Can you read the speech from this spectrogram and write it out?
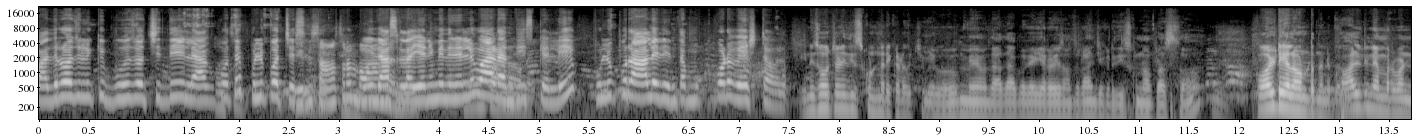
పది రోజులకి బూజు వచ్చింది లేకపోతే పులుపు వచ్చేసింది. సంవత్సరం ఇది అసలు ఎనిమిది నెలలు వాడని తీసుకెళ్ళి పులుపు రాలేదు ఇంత ముక్కు కూడా వేస్ట్ అవ్వలేదు. ఎన్ని సంవత్సరాలు తీసుకుంటున్నారు ఇక్కడ వచ్చి మీరు? మేము దాదాపుగా ఇరవై సంవత్సరాల నుంచి ఇక్కడ తీసుకున్నాం ప్రస్తుతం. క్వాలిటీ ఎలా ఉంటుందండి? క్వాలిటీ నెంబర్ వన్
